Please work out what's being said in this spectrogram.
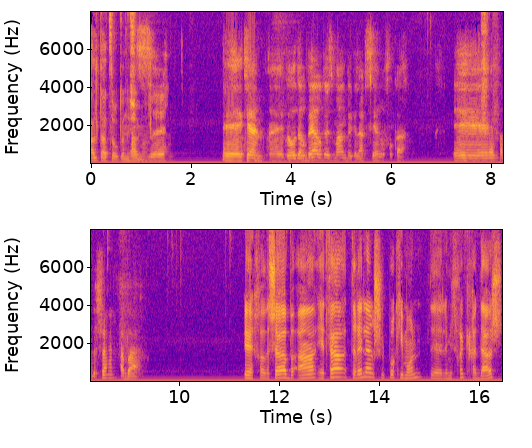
אל תעצור את הנשימה. אז אה, כן, אה, בעוד הרבה הרבה זמן בגלקסיה רחוקה. אה, חדשה הבאה. כן, חדשה הבאה, יצא טריילר של פוקימון למשחק חדש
